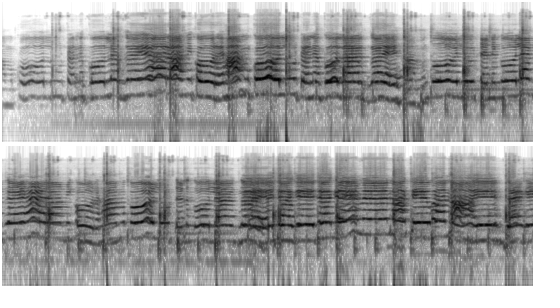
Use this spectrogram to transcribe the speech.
हमको लूटन को लग गया राम खोर हमको लूटन को लग गए। हमको लूटन को लग गए राम खोर हमको लूटन को लग गए। जगे जगे में नाके बनाए। जगे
